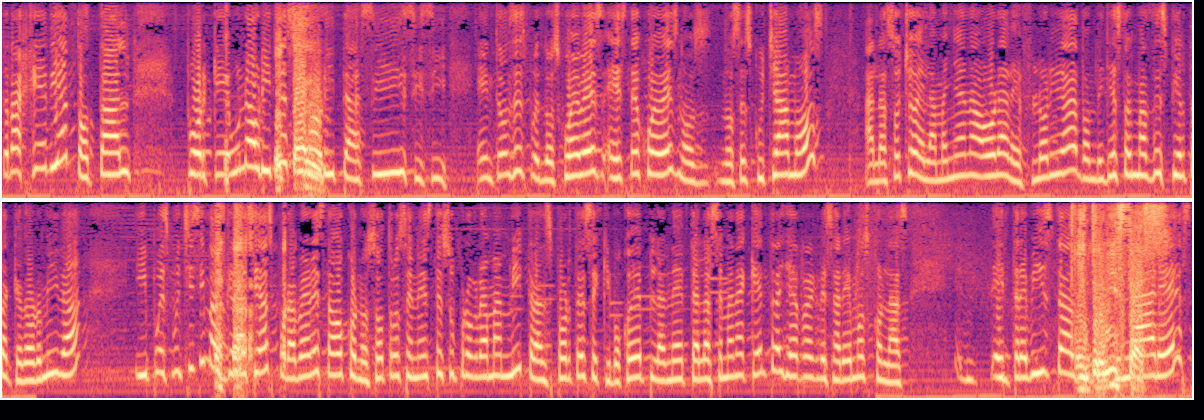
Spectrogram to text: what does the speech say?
Tragedia total. Porque una horita es una horita, sí, sí, sí. Entonces, pues los jueves, este jueves nos, nos escuchamos a las 8 de la mañana, hora de Florida, donde ya estoy más despierta que dormida. Y pues muchísimas gracias por haber estado con nosotros en este su programa Mi Transporte se equivocó de planeta. La semana que entra ya regresaremos con las entrevistas Entrevistas.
